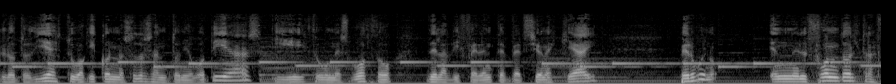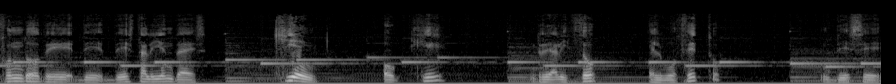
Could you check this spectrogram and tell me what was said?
El otro día estuvo aquí con nosotros Antonio Botías y hizo un esbozo de las diferentes versiones que hay. Pero bueno, en el fondo, el trasfondo de esta leyenda es quién o qué realizó el boceto de ese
